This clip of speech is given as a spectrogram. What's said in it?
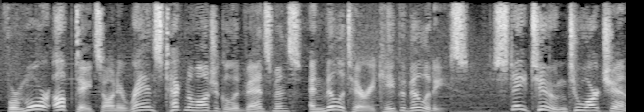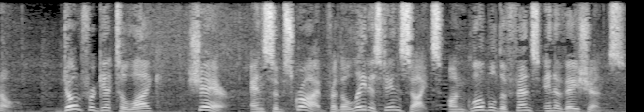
For more updates on Iran's technological advancements and military capabilities, stay tuned to our channel. Don't forget to like, share, and subscribe for the latest insights on global defense innovations.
